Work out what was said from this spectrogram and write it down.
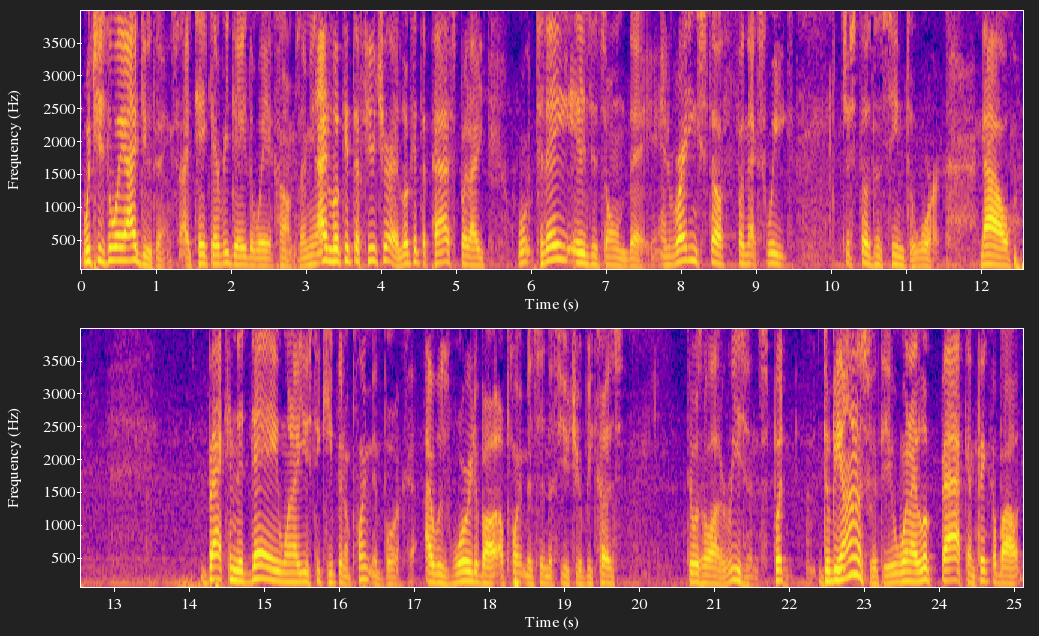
which is the way I do things. I take every day the way it comes. I mean, I look at the future, I look at the past, but I today is its own day. And writing stuff for next week just doesn't seem to work. Now, back in the day when I used to keep an appointment book, I was worried about appointments in the future because there was a lot of reasons. But to be honest with you, when I look back and think about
